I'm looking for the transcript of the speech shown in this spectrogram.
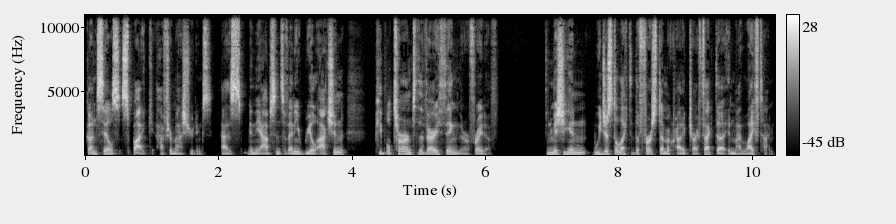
gun sales spike after mass shootings, as in the absence of any real action, people turn to the very thing they're afraid of. In Michigan, we just elected the first Democratic trifecta in my lifetime.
